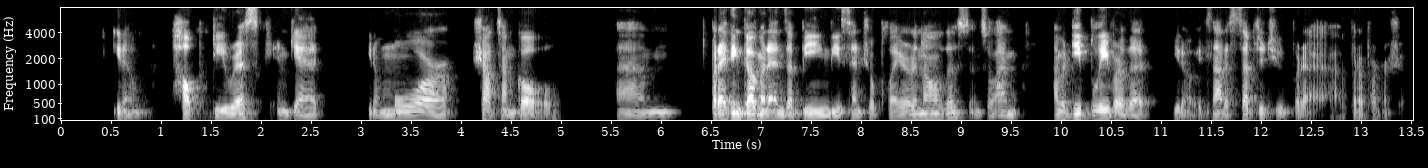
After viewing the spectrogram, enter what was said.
you know, help de-risk and get, you know, more shots on goal. Um, but I think government ends up being the essential player in all of this. And so I'm I'm a deep believer that you know it's not a substitute, but a but a partnership.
